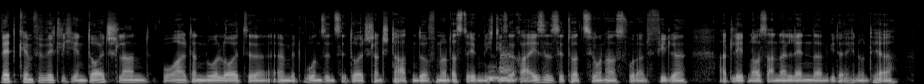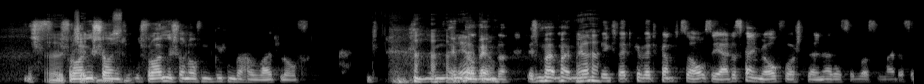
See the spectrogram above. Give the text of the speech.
Wettkämpfe wirklich in Deutschland, wo halt dann nur Leute äh, mit Wohnsitz in Deutschland starten dürfen und dass du eben nicht ja. diese Reisesituation hast, wo dann viele Athleten aus anderen Ländern wieder hin und her. Ich, äh, ich freue mich, schon, ich, freu mich schon auf den Büchenbacher Weitlauf. Im, ja, November. Genau. Ist mein, mein ja. Lieblingswettkampf zu Hause. Ja, das kann ich mir auch vorstellen, ne? dass, sowas, das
